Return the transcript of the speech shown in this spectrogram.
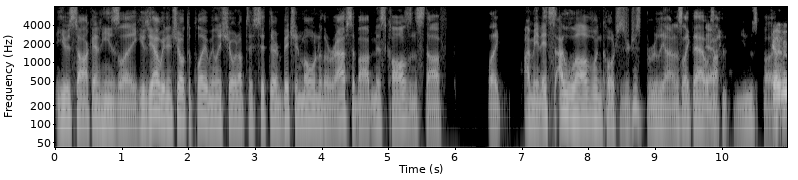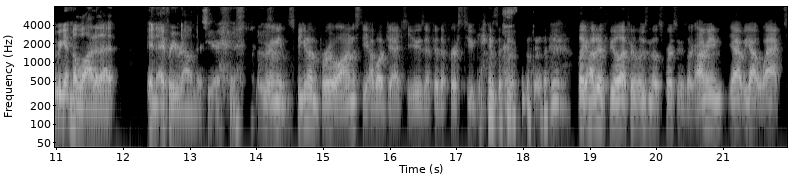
He was talking. He's like, he was, yeah, we didn't show up to play. We only showed up to sit there and bitch and moan to the refs about missed calls and stuff. Like, I mean, it's I love when coaches are just brutally honest like that Yeah. about the teams. I But feel like we've been getting a lot of that in every round this year. I mean, speaking of brutal honesty, how about Jack Hughes after the first two games? like, how did it feel after losing those first two? Like, I mean, yeah, we got whacked.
